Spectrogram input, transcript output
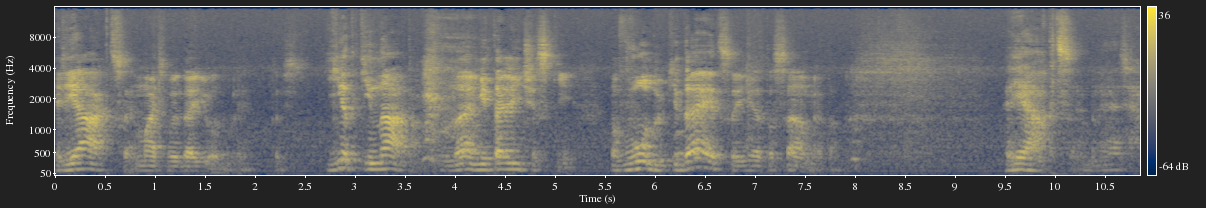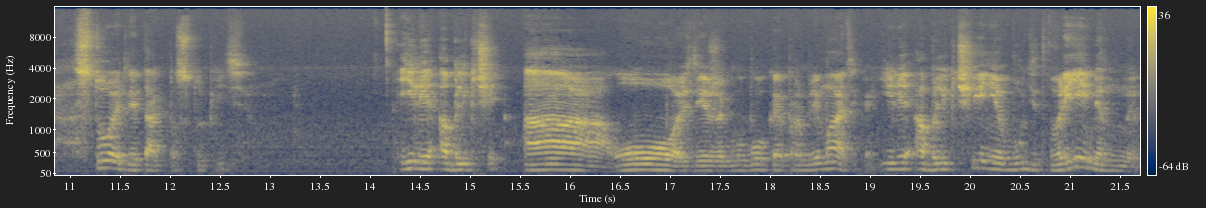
Реакция, мать выдает, блядь. То есть едкий натом, да, металлический в воду кидается, и это самое там. Реакция, блядь. Стоит ли так поступить? Или облегчение. А, о, здесь же глубокая проблематика. Или облегчение будет временным.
